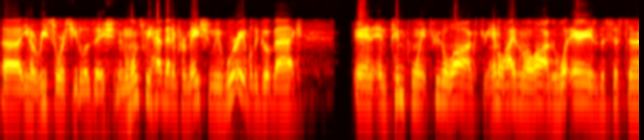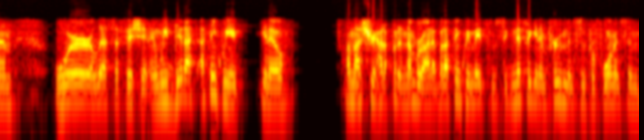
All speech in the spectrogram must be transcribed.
uh, you know, resource utilization. And once we had that information, we were able to go back and, and pinpoint through the logs, through analyzing the logs, what areas of the system were less efficient. And we did, I, I think we, you know, I'm not sure how to put a number on it, but I think we made some significant improvements in performance and,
